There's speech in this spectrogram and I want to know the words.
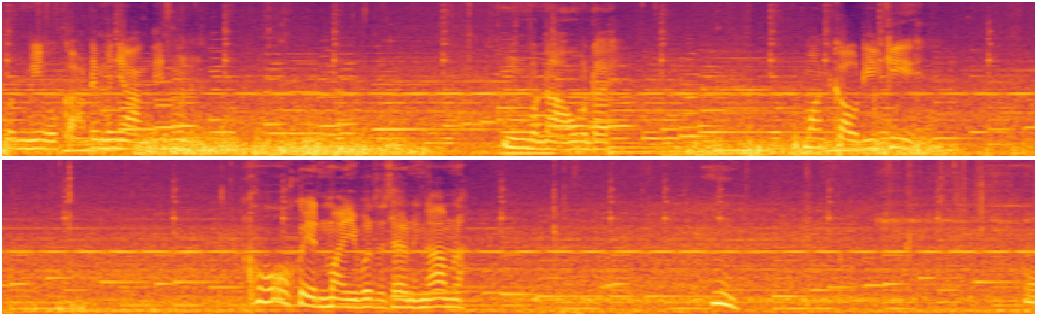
คนมีโอกาสได้มาย่างนิดมันมันบนหนาวบ่ได้มันเก่าดีกี่โอ้ก็เห็นใหม่บนแถวนี้งามละอืมโอ้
